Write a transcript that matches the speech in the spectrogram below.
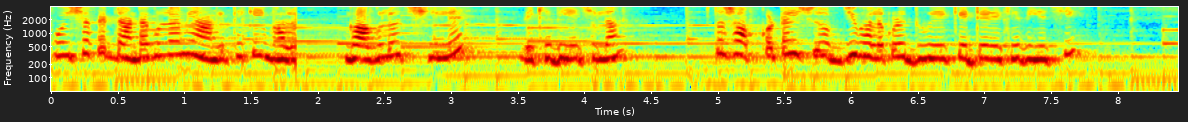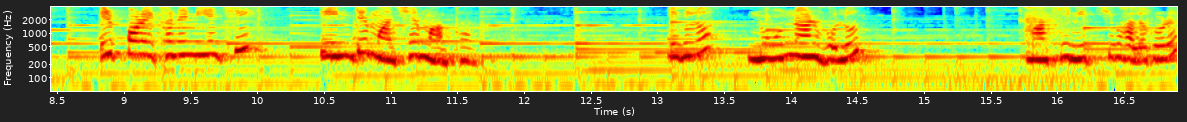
পুঁই শাকের ডাঁটাগুলো আমি আগে থেকেই ভালো গাগুলো ছিলে রেখে দিয়েছিলাম। তো সবকটাই সবজি ভালো করে ধুয়ে কেটে রেখে দিয়েছি। এরপর এখানে নিয়েছি তিনটে মাছের মাথা। এগুলো নুন আর হলুদ মাখিয়ে নিচ্ছি ভালো করে।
